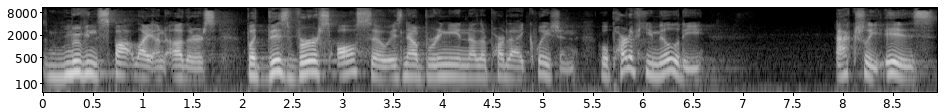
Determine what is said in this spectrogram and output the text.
moving the spotlight on others. But this verse also is now bringing another part of that equation. Well, part of humility actually is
